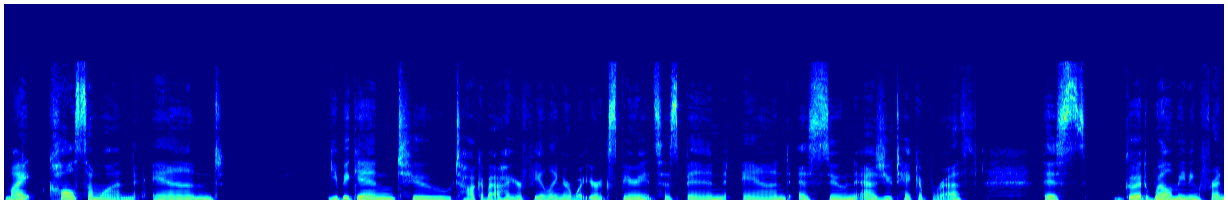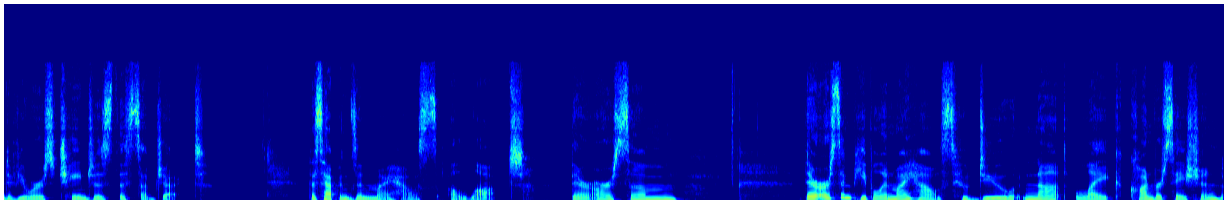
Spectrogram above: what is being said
might call someone and you begin to talk about how you're feeling or what your experience has been and as soon as you take a breath this good well-meaning friend of yours changes the subject. This happens in my house a lot. There are some there are some people in my house who do not like conversation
